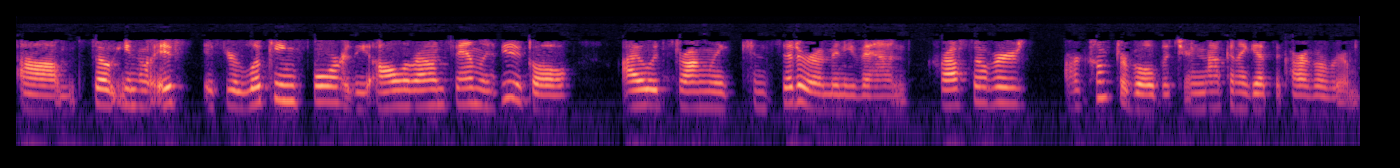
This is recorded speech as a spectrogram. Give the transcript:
Um, so you know if if you're looking for the all-around family vehicle, I would strongly consider a minivan. Crossovers are comfortable, but you're not going to get the cargo room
